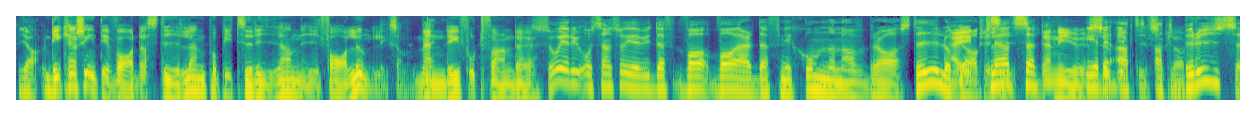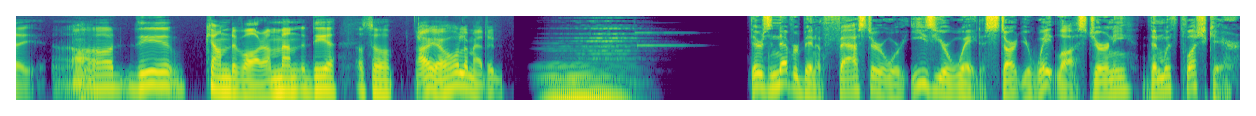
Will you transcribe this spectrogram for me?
Ja. Det kanske inte är vardagsstilen på pizzerian i Falun liksom, men det är fortfarande... Så är det. Och sen så är det ju def- vad, vad är definitionen av bra stil och Nej, bra precis. klädsel? Den är ju är det att, såklart. att bry sig? Ja, det kan det vara. Men det, alltså, Ja, jag håller med. There's never been a faster or easier way to start your weight loss journey than with PlushCare.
